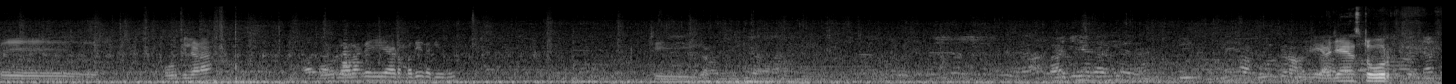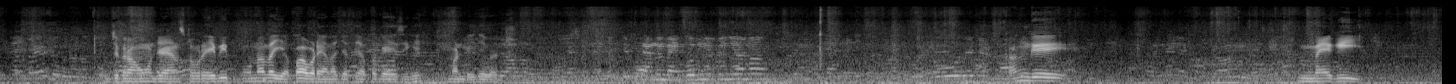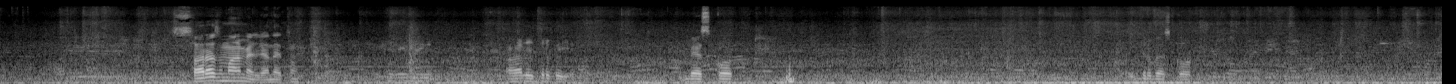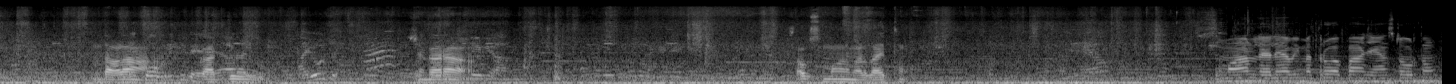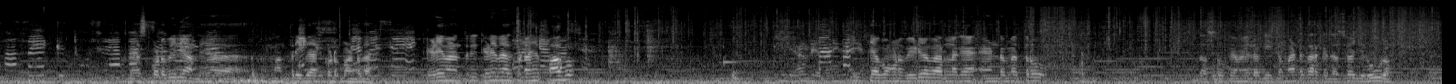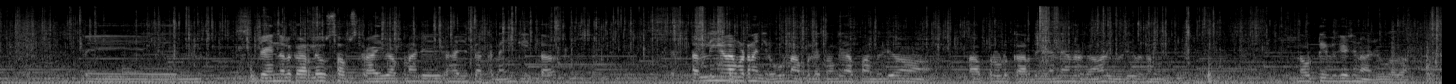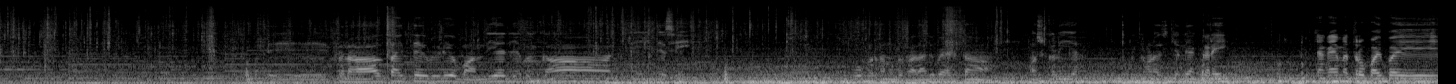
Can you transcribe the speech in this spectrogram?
ਤੇ ਹੋਰ ਕੀ ਲੈਣਾ? ਹੋਰ ਲਾ ਲਾਂਗੇ ਇਹ ਐਡਮ ਵਧੀਆ ਲੱਗੀ ਕੋਈ ਠੀਕ ਆ। ਇਹ ਆ ਜੈਨ ਸਟੋਰ ਜਗਰਾਉਂ ਜੈਨ ਸਟੋਰ ਇਹ ਵੀ ਉਹਨਾਂ ਦਾ ਹੀ ਆ ਭਾਵੜਿਆਂ ਦਾ ਜਿੱਥੇ ਆਪਾਂ ਗਏ ਸੀਗੇ ਮੰਡੀ ਦੇ ਵਿੱਚ। ਤਿੰਨ ਮੈਂਗੋ ਦੀਆਂ ਪਈਆਂ ਵਾ। ਕੰਗੇ ਮੈਗੀ, ਸਾਰਾ ਸਮਾਨ ਮਿਲ ਜਾਂਦਾ ਇੱਥੋਂ। ਆਹ ਇੱਧਰ ਪਈ ਹੈ ਬਿਸਕੁਟ। ਇੱਧਰ ਬਿਸਕੁਟ। ਦਾਲਾਂ, ਕਾਜੂ, ਸ਼ੰਗਾਰਾ। ਸਭ ਸਮਾਨ ਮਿਲਦਾ ਇੱਥੋਂ। ਸਮਾਨ ਲੈ ਲਿਆ ਵੀ ਮਿੱਤਰੋ ਆਪਾਂ ਜੈਨ ਸਟੋਰ ਤੋਂ। ਬਿਸਕੁਟ ਵੀ ਲਿਆਂਦੇ ਆ ਮੰਤਰੀ ਬਿਸਕੁਟ ਵੰਡਦਾ ਕਿਹੜੇ ਮੰਤਰੀ ਕਿਹੜੇ ਬਿਸਕੁਟ ਆ ਇਹ? ਪਾਵ। ਇੱਥੇ ਆਪਾਂ ਹੁਣ ਵੀਡੀਓ ਕਰਨ ਲੱਗੇ ਐਂਡ ਮਿੱਤਰੋ ਦੱਸੋ ਕਿਵੇਂ ਲੱਗੀ? ਕਮੈਂਟ ਕਰਕੇ ਦੱਸਿਓ ਜਰੂਰ। ਤੇ ਚੈਨਲ ਕਰ ਲਿਓ ਸਬਸਕ੍ਰਾਈਬ ਆਪਣਾ ਜੇ ਹਜੇ ਤੱਕ ਨਹੀਂ ਕੀਤਾ। ਟੱਲੀ ਵਾਲਾ ਬਟਨ ਜਰੂਰ ਨੱਪ ਲਿਓ ਕਿਉਂਕਿ ਆਪਾਂ ਵੀਡੀਓ ਅਪਲੋਡ ਕਰਦੇ ਰਹਿੰਦੇ ਆ ਫਿਰ ਗਾਂ ਵਾਲੀ ਵੀਡੀਓ ਤੁਹਾਨੂੰ ਨੋਟੀਫਿਕੇਸ਼ਨ ਆ ਜਾਊਗਾ ਉਹਦਾ। ਤੇ ਫਿਲਹਾਲ ਤਾਂ ਇੱਥੇ ਵੀਡੀਓ ਬਣਦੀ ਹੈ ਜੇ ਕੋਈ ਗਾਂ ਚੀਜ਼ ਅਸੀਂ ਉਹ ਫਿਰ ਤੁਹਾਨੂੰ ਦਿਖਾ ਦਾਂਗੇ ਵੈਸੇ ਤਾਂ ਮੁਸ਼ਕਲ ਹੀ ਆ। ਹੁਣ ਅਸੀਂ ਚੱਲੇ ਆ ਘਰੇ। ਚੰਗਾ ਜੀ, ਮਿੱਤਰੋ ਬਾਏ ਬਾਏ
